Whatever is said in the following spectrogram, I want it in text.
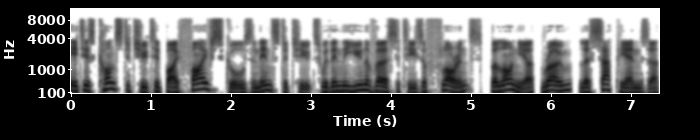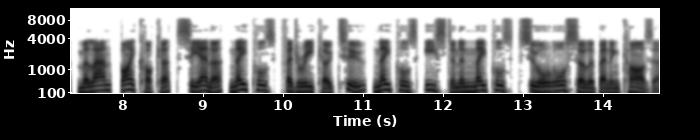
It is constituted by five schools and institutes within the universities of Florence, Bologna, Rome, La Sapienza, Milan, Bicocca, Siena, Naples, Federico II, Naples, Eastern and Naples, Suor Orsola Benincasa.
